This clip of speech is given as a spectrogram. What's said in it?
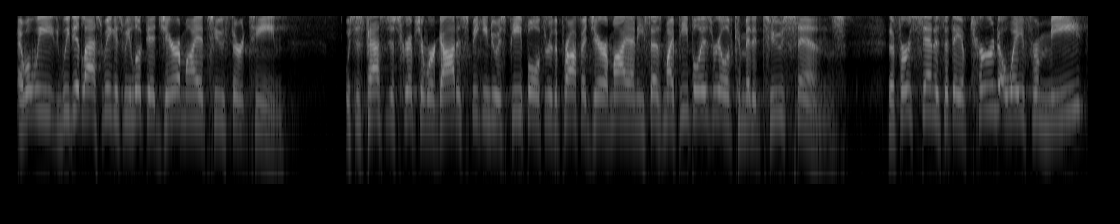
And what we, we did last week is we looked at Jeremiah 2.13, which is passage of scripture where God is speaking to his people through the prophet Jeremiah, and he says, My people Israel have committed two sins. The first sin is that they have turned away from me,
